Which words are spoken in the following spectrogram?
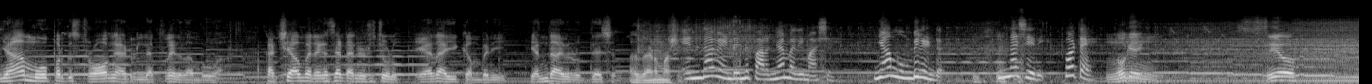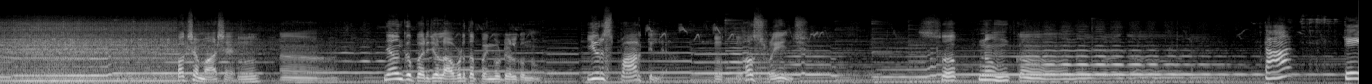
ഞാൻ മൂപ്പർക്ക് സ്ട്രോങ് ആയിട്ടൊരു ലെറ്റർ എഴുതാൻ പോവാ. കക്ഷിയാവുമ്പോൾ രഹസ്യമായിട്ട് അന്വേഷിച്ചോളും. ഏതാ ഈ കമ്പനി? എന്താ ഇവരുടെ ഉദ്ദേശം? അത് വേണം മാഷെ. എന്താ വേണ്ടെന്ന് പറഞ്ഞാ മതി മാഷെ. ഞാൻ മുമ്പിലുണ്ട്. എന്നാ ശരി. പോട്ടെ. ഓക്കേ. പക്ഷെ മാഷെ. ഞങ്ങൾക്ക് പരിചയമുള്ള അവിടുത്തെ പെൺകുട്ടികൾക്കൊന്നും ഈ ഒരു സ്പാർക്ക് ഇല്ല ഹൗ സ്ട്രേഞ്ച് സ്വപ്നം കാണാതെ താ തേ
